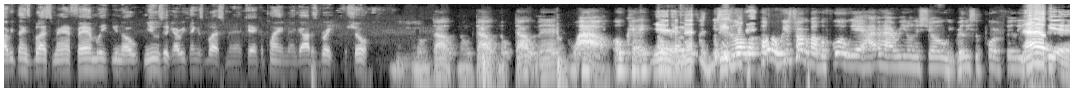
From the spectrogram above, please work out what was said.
Everything's blessed, man. Family, you know, music, everything is blessed, man. Can't complain, man. God is great for sure. No doubt, no doubt, no doubt, man. Wow. Okay. Yeah, okay. man. This is, this We- is long. Polo, we was talking about before. We had haven't had Reed on the show. We really support Philly. Hell yeah,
